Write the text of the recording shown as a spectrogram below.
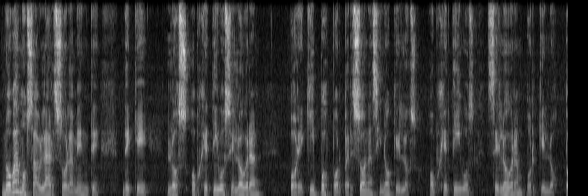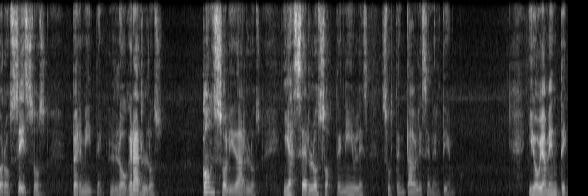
No vamos a hablar solamente de que los objetivos se logran por equipos, por personas, sino que los objetivos se logran porque los procesos permiten lograrlos, consolidarlos y hacerlos sostenibles, sustentables en el tiempo. Y obviamente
